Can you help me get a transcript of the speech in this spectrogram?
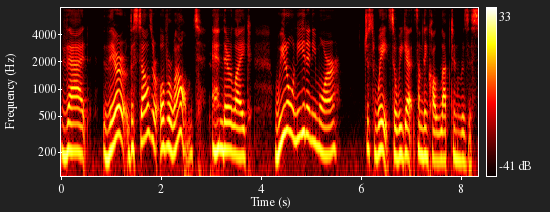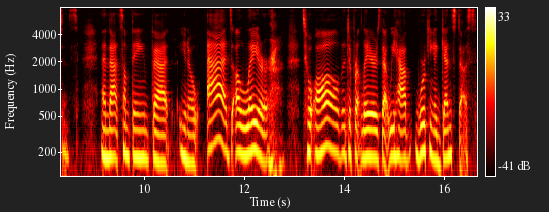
that they're, the cells are overwhelmed and they're like, we don't need anymore just wait. So we get something called leptin resistance. And that's something that, you know, adds a layer to all the different layers that we have working against us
